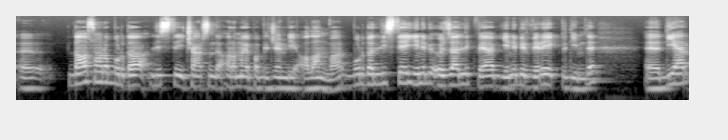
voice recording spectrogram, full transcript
Ee, daha sonra burada liste içerisinde arama yapabileceğim bir alan var. Burada listeye yeni bir özellik veya yeni bir veri eklediğimde e, diğer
